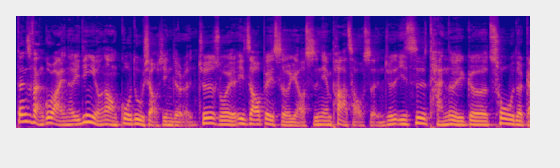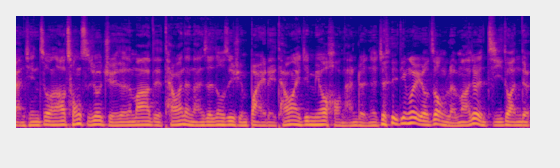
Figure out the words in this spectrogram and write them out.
但是反过来呢，一定有那种过度小心的人，就是所谓一朝被蛇咬，十年怕草绳，就是一次谈了一个错误的感情之后，然后从此就觉得他妈的台湾的男生都是一群败类，台湾已经没有好男人了，就是一定会有这种人嘛，就很极端的。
